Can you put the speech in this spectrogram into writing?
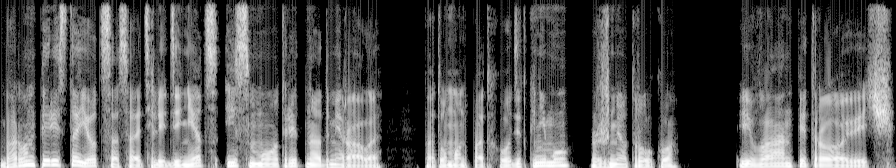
Барон перестает сосать леденец и смотрит на адмирала. Потом он подходит к нему, жмет руку. «Иван Петрович,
